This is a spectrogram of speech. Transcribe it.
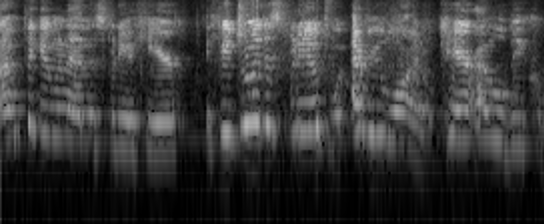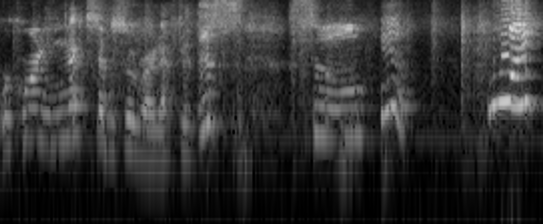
I think I'm going to end this video here. If you enjoyed this video, it's whatever you want. I don't care. I will be recording next episode right after this. So, yeah. Bye!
